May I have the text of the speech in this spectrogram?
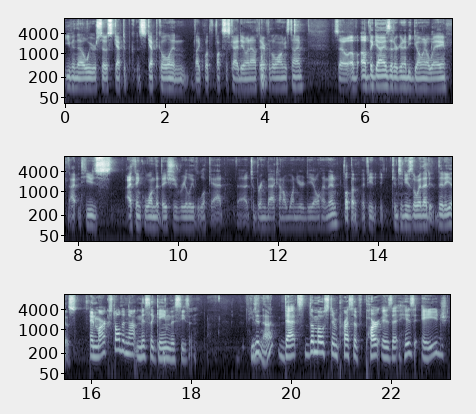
even though we were so skeptic, skeptical and like, what the fuck's this guy doing out there for the longest time. So of of the guys that are going to be going away, I, he's I think one that they should really look at. Uh, to bring back on a one-year deal and then flip him if he continues the way that that he is. And Marc Staal did not miss a game this season. He did not. that's the most impressive part is at his age,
